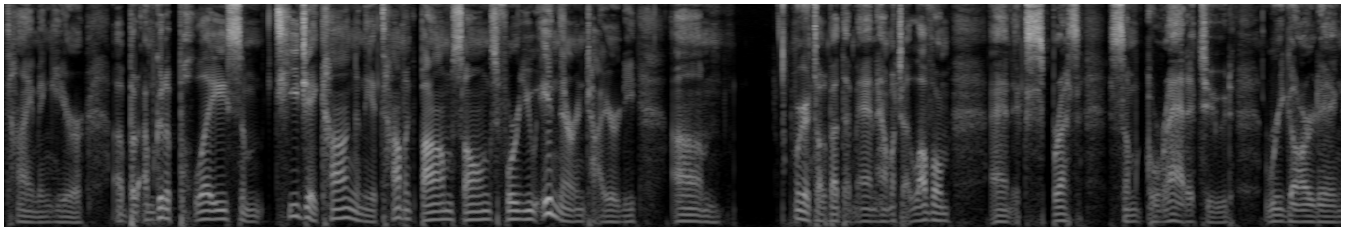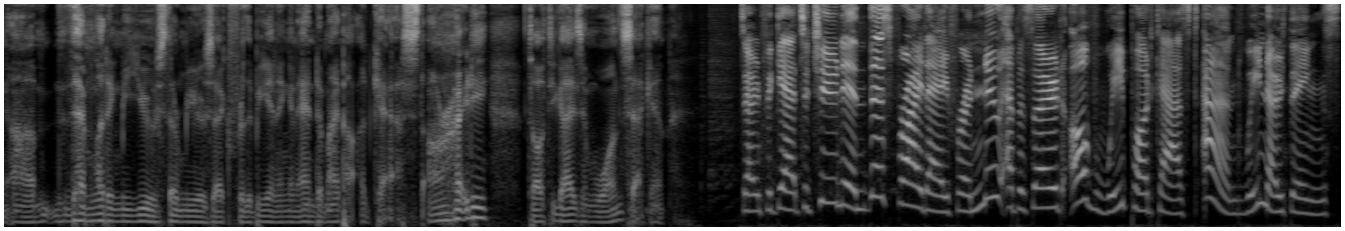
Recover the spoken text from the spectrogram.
timing here. Uh, but I'm going to play some TJ Kong and the Atomic Bomb songs for you in their entirety. Um, we're going to talk about that man, how much I love him, and express some gratitude regarding um, them letting me use their music for the beginning and end of my podcast. Alrighty, talk to you guys in one second. Don't forget to tune in this Friday for a new episode of We Podcast and We Know Things.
